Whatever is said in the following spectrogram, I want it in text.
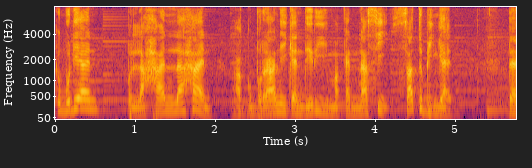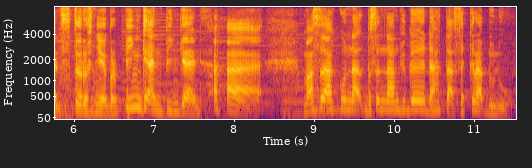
Kemudian perlahan-lahan aku beranikan diri makan nasi satu pinggan. Dan seterusnya berpinggan-pinggan. Masa aku nak bersenam juga dah tak sekerap dulu.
